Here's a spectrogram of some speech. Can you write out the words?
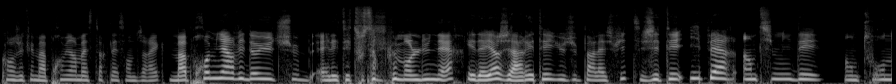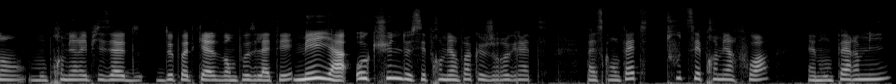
quand j'ai fait ma première masterclass en direct. Ma première vidéo YouTube, elle était tout simplement lunaire. Et d'ailleurs, j'ai arrêté YouTube par la suite. J'étais hyper intimidée en tournant mon premier épisode de podcast dans Pause Laté, mais il n'y a aucune de ces premières fois que je regrette. Parce qu'en fait, toutes ces premières fois, elles m'ont permis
